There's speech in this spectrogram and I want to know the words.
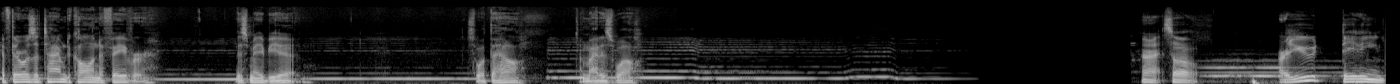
If there was a time to call in a favor, this may be it. So what the hell? I might as well. All right. So, are you dating?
